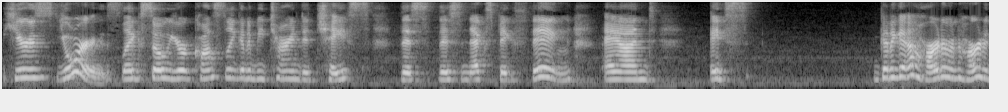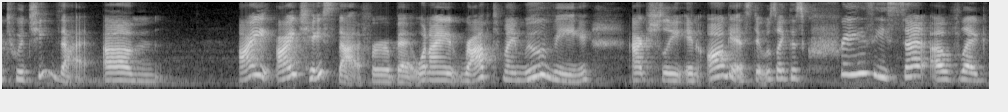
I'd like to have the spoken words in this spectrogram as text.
here's yours like so you're constantly going to be trying to chase this this next big thing and it's going to get harder and harder to achieve that um i i chased that for a bit when i wrapped my movie actually in August. It was like this crazy set of like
